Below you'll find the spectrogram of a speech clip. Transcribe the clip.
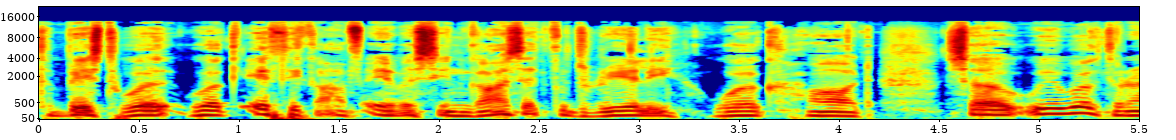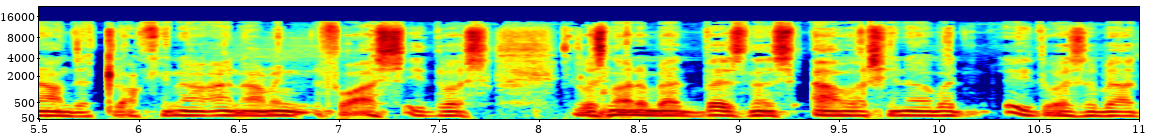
the best work, work ethic I've ever seen. Guys that could really work hard. So we worked around the clock, you know. And I mean, for us, it was it was not about business hours, you know, but it was about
